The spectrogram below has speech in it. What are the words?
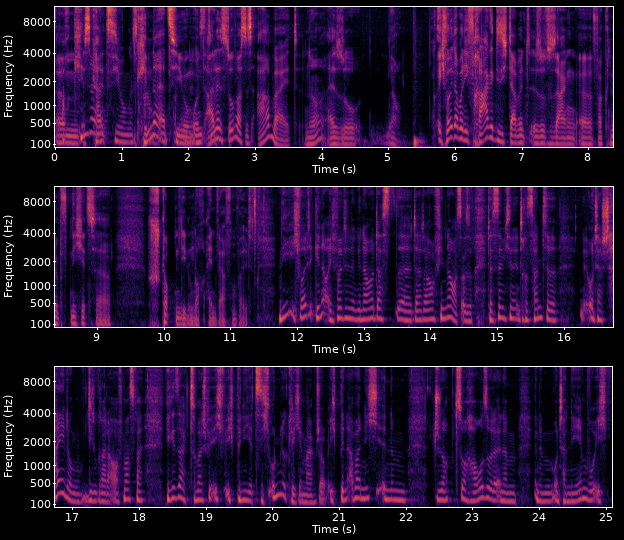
ähm, es Kindererziehung kann, ist Arbeit Kindererziehung und alles sowas ist Arbeit. Ne? Also ja. Ich wollte aber die Frage, die sich damit äh, sozusagen äh, verknüpft, nicht jetzt äh, stoppen, die du noch einwerfen wolltest. Nee, ich wollte, genau, ich wollte genau das äh, da, darauf hinaus. Also, das ist nämlich eine interessante Unterscheidung, die du gerade aufmachst, weil, wie gesagt, zum Beispiel, ich, ich bin jetzt nicht unglücklich in meinem Job. Ich bin aber nicht in einem Job zu Hause oder in einem, in einem Unternehmen, wo ich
